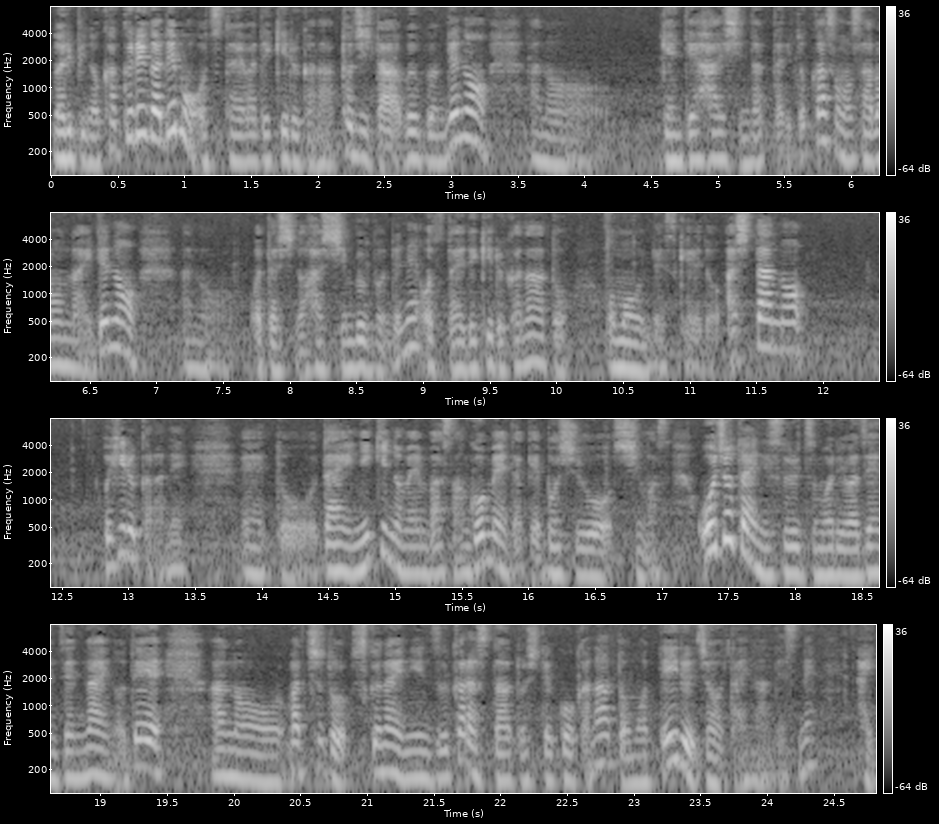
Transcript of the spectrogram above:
のりぴの隠れ家でもお伝えはできるかな閉じた部分でのあの限定配信だったりとかそのサロン内でのあの私の発信部分でねお伝えできるかなと思うんですけれど明日のお昼からね、えーと、第2期のメンバーさん5名だけ募集をします。大所帯にするつもりは全然ないのであの、まあ、ちょっと少ない人数からスタートしていこうかなと思っている状態なんですね。はい、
